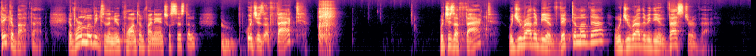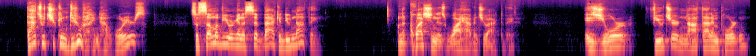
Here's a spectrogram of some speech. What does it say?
Think about that. If we're moving to the new quantum financial system, which is a fact, which is a fact, would you rather be a victim of that? Would you rather be the investor of that? That's what you can do right now, warriors. So some of you are going to sit back and do nothing. And the question is, why haven't you activated? Is your future not that important?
